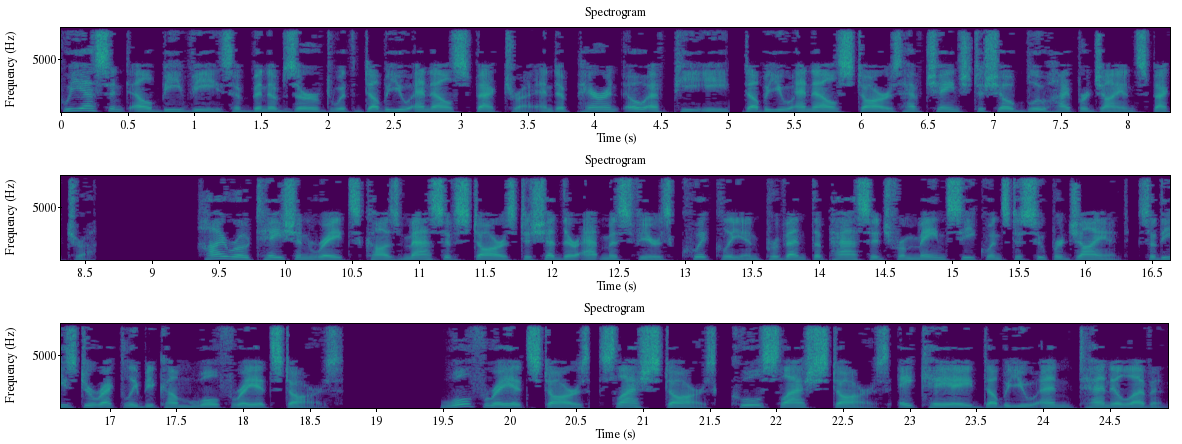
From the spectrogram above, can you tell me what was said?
Quiescent LBVs have been observed with WNL spectra and apparent OFPE, WNL stars have changed to show blue hypergiant spectra. High rotation rates cause massive stars to shed their atmospheres quickly and prevent the passage from main sequence to supergiant, so these directly become Wolf-Rayet stars. Wolf-Rayet stars, slash stars, cool slash stars aka WN 10 11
